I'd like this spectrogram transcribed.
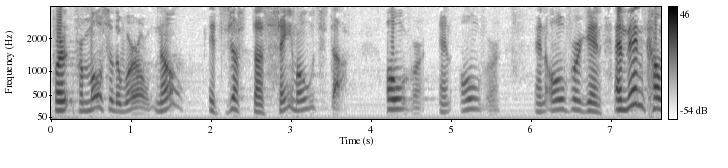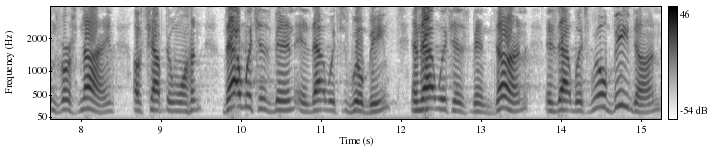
For, for most of the world, no. It's just the same old stuff over and over and over again. And then comes verse 9 of chapter 1. That which has been is that which will be, and that which has been done is that which will be done,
